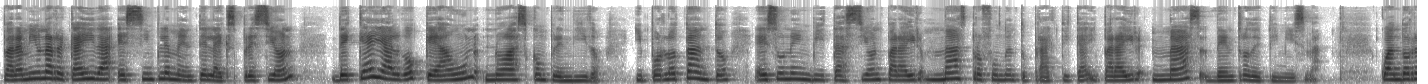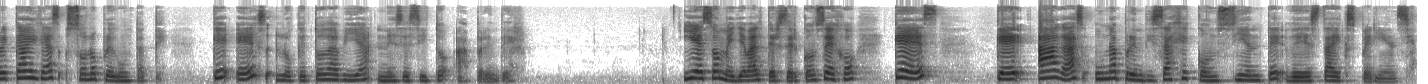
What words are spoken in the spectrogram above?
Para mí una recaída es simplemente la expresión de que hay algo que aún no has comprendido y por lo tanto es una invitación para ir más profundo en tu práctica y para ir más dentro de ti misma. Cuando recaigas, solo pregúntate, ¿qué es lo que todavía necesito aprender? Y eso me lleva al tercer consejo, que es que hagas un aprendizaje consciente de esta experiencia.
